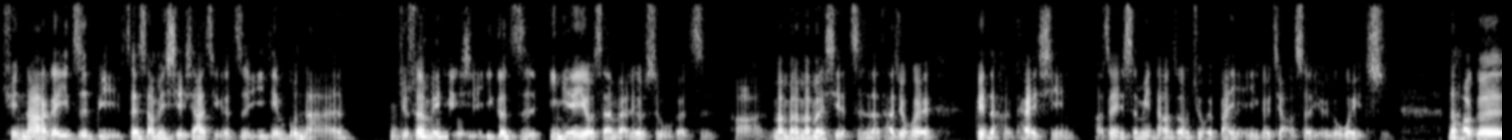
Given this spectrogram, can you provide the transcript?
去拿个一支笔，在上面写下几个字，一定不难。你就算每天写一个字，嗯、一年也有三百六十五个字啊。慢慢慢慢写字呢，它就会变得很开心啊，在你生命当中就会扮演一个角色，有一个位置。那好哥，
